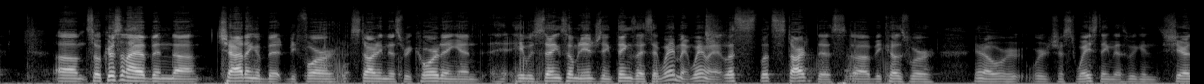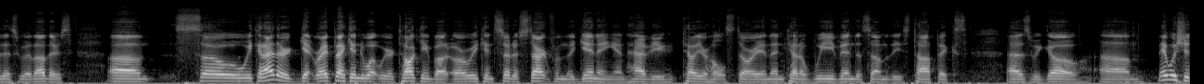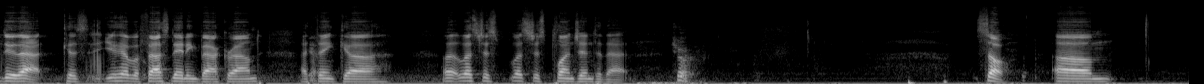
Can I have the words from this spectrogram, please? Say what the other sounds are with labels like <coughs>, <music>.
Um, so Chris and I have been uh, chatting a bit before starting this recording, and he was saying so many interesting things. I said, "Wait a minute, wait a minute. Let's let's start this uh, because we're, you know, we're we're just wasting this. We can share this with others. Um, so we can either get right back into what we were talking about, or we can sort of start from the beginning and have you tell your whole story, and then kind of weave into some of these topics as we go. Um, maybe we should do that because you have a fascinating background. I yeah. think." Uh, let's just let's just plunge into that. Sure. So, um,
